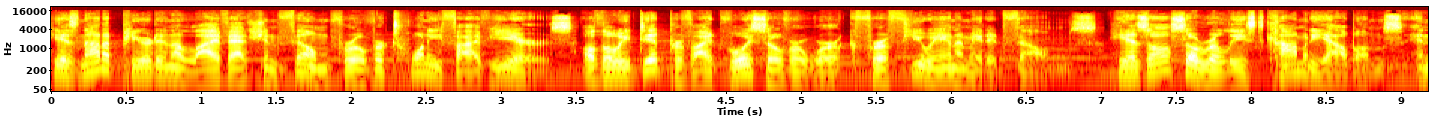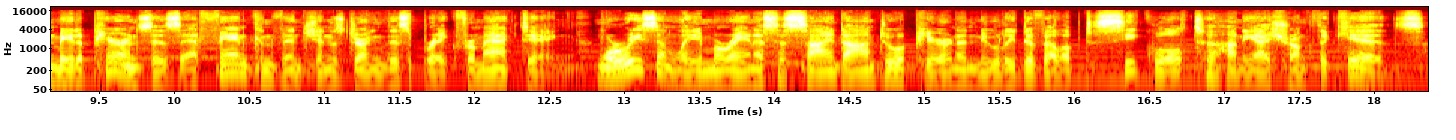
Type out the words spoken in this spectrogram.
He has not appeared in a live action film for over 25 years, although he did provide voiceover work for a few animated films. He has also released comedy albums and made appearances at fan conventions during this break from acting. More recently, Moranis has signed on to appear in a newly developed sequel to Honey I Shrunk the Kids,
